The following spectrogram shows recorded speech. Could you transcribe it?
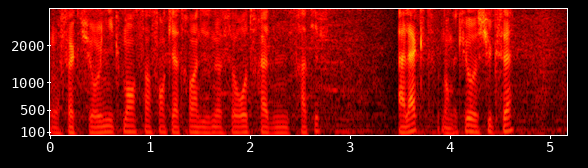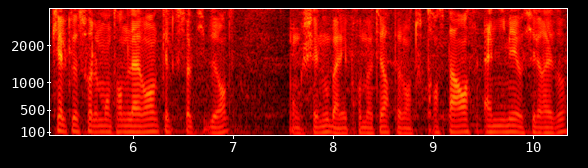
On facture uniquement 599 euros de frais administratifs à l'acte, donc que au succès, quel que soit le montant de la vente, quel que soit le type de vente. Donc chez nous, bah, les promoteurs peuvent en toute transparence animer aussi le réseau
